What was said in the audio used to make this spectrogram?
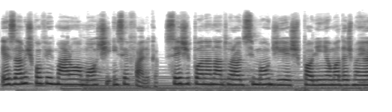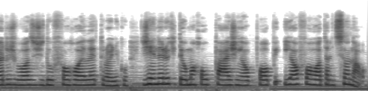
Exames confirmaram a morte encefálica. Sergipana natural de Simão Dias, Paulinha é uma das maiores vozes do forró eletrônico, gênero que deu uma roupagem ao pop e ao forró tradicional.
